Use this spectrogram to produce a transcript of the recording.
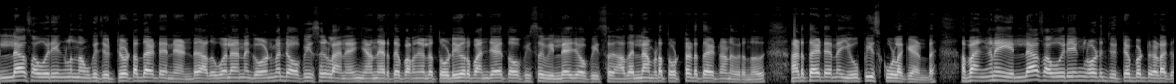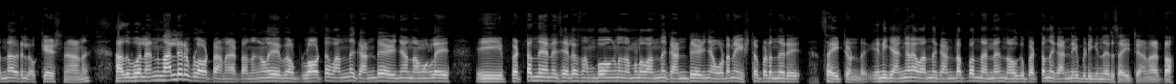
എല്ലാ സൗകര്യങ്ങളും നമുക്ക് ചുറ്റുവട്ടത്തായിട്ട് തന്നെയുണ്ട്. അതുപോലെ തന്നെ ഗവൺമെന്റ് ഓഫീസുകളാണ്. ഞാൻ നേരത്തെ പറഞ്ഞ പോലെ Thodiyoor panchayat office village office അതെല്ലാം ഇവിടെ തൊട്ടടുത്തായിട്ടാണ് വരുന്നത്. അടുത്തായിട്ട് തന്നെ യു പി സ്കൂളൊക്കെ ഉണ്ട്. അപ്പോൾ അങ്ങനെ എല്ലാ സൗകര്യങ്ങളോടും ചുറ്റപ്പെട്ട് കിടക്കുന്ന ഒരു ലൊക്കേഷനാണ്. അതുപോലെ തന്നെ നല്ലൊരു പ്ലോട്ടാണ് കേട്ടോ. നിങ്ങൾ പ്ലോട്ട് വന്ന് കണ്ടു കഴിഞ്ഞാൽ നമ്മൾ ഈ പെട്ടെന്ന് തന്നെ ചില സംഭവങ്ങൾ നമ്മൾ വന്ന് കണ്ടു കഴിഞ്ഞാൽ ഉടനെ ഇഷ്ടപ്പെടുന്നൊരു സൈറ്റ് ഉണ്ട് എനിക്ക് അങ്ങനെ വന്ന് കണ്ടപ്പം തന്നെ നമുക്ക് പെട്ടെന്ന് കണ്ണി പിടിക്കുന്ന ഒരു സൈറ്റാണ് കേട്ടോ.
